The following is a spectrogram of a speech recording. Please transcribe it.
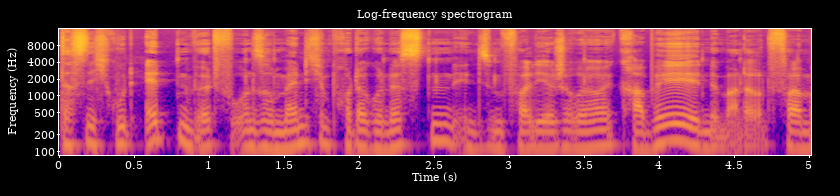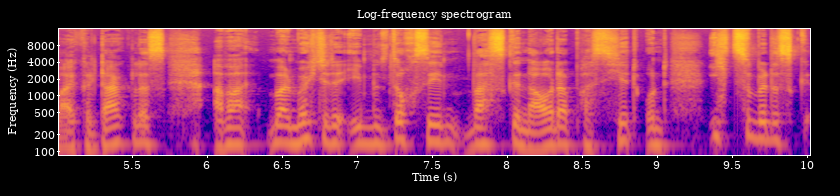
dass nicht gut enden wird für unsere männlichen Protagonisten, in diesem Fall hier Jérôme Crabé, in dem anderen Fall Michael Douglas, aber man möchte da eben doch sehen, was genau da passiert und ich zumindest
